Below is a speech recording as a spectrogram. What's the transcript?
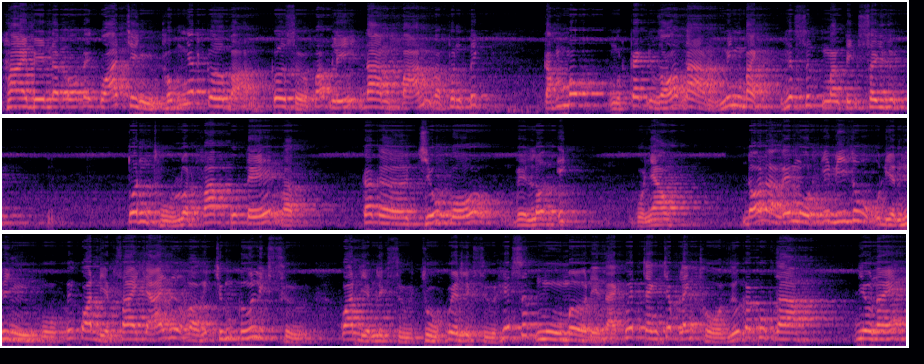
hai bên đã có cái quá trình thống nhất cơ bản cơ sở pháp lý đàm phán và phân tích cắm mốc một cách rõ ràng minh bạch hết sức mang tính xây dựng tuân thủ luật pháp quốc tế và các uh, chiếu cố về lợi ích của nhau. Đó là cái một cái ví dụ điển hình của cái quan điểm sai trái dựa vào cái chứng cứ lịch sử quan điểm lịch sử chủ quyền lịch sử hết sức mù mờ để giải quyết tranh chấp lãnh thổ giữa các quốc gia. Điều này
